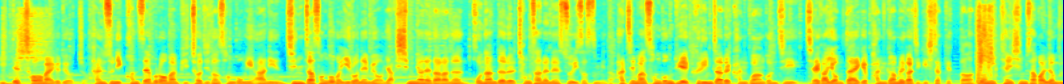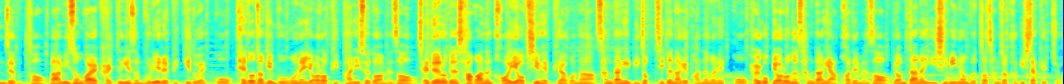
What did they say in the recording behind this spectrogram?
이때 처음 알게 되었죠. 단순히 컨셉으로만 비춰지던 성공이 아닌 진짜 성공을 이뤄내며 약 10년에 달하는 고난들을 청산해낼 수 있었습니다. 하지만 성공 뒤의 그림자를 간과한 건지 제가 염따에게 반감을 가지기 시작했던 쇼미텐 심사 관련 문제부터 마미손과의 갈등에서 무리를 빚기도 했고 태도적인 부분 에 여러 비판이 쇄도하면서 제대로 된 사과는 거의 없이 회피하거나 상당히 미적지근하게 반응을 했고 결국 여론은 상당히 악화되면서 염따는 22년부터 잠적하기 시작했죠.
